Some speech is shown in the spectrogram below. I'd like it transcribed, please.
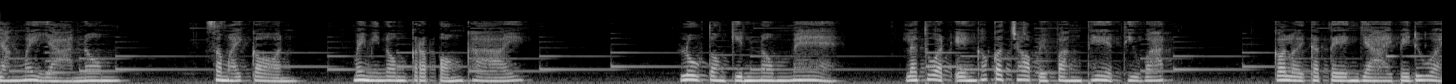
ยังไม่หย่านม สมัยก่อนไม่มีนมกระป๋องขาย ลูกต้องกินนมแม่ และทวดเองเขาก็ชอบไปฟังเทศที่วัด ก็เลยกระเตงยายไปด้วย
